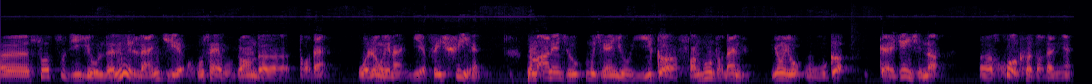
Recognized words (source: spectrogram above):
呃，说自己有能力拦截胡塞武装的导弹，我认为呢也非虚言。那么阿联酋目前有一个防空导弹旅，拥有五个改进型的呃霍克导弹连，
